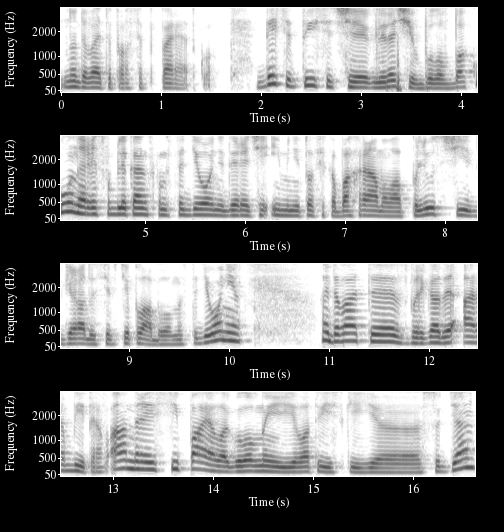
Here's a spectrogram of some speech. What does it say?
Ну, давайте про все по порядку. 10 тисяч глядачів було в Баку на республіканському стадіоні, до речі, імені Тофіка Бахрамова, плюс 6 градусів тепла було на стадіоні. Ну і давайте з бригади арбітрів. Андрей Сіпайло, головний латвійський е, суддя,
